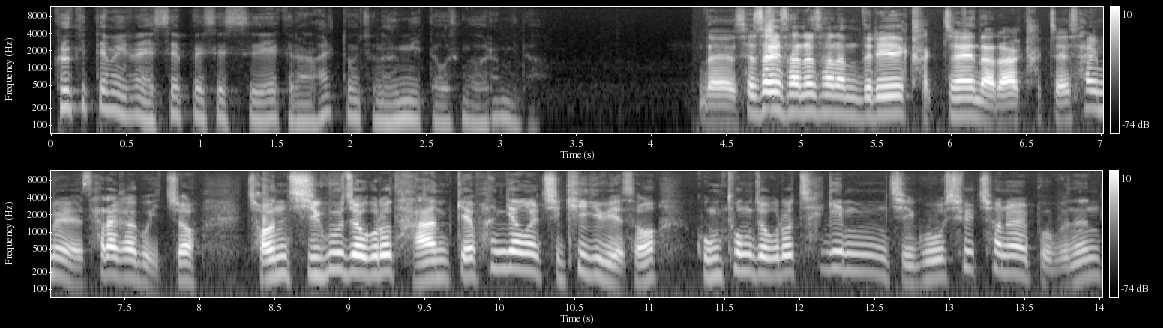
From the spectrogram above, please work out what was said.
그렇기 때문에 이런 SFSS의 그런 활동이 저는 의미 있다고 생각을 합니다. 네, 세상에 사는 사람들이 각자의 나라, 각자의 삶을 살아가고 있죠. 전 지구적으로 다 함께 환경을 지키기 위해서 공통적으로 책임지고 실천할 부분은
